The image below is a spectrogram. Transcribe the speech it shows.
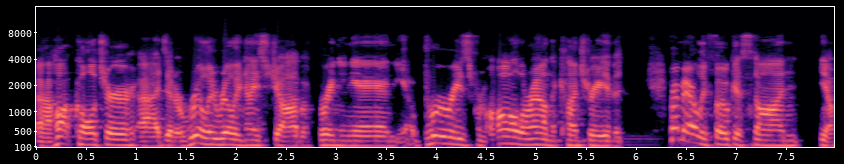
uh, Hop Culture uh, did a really, really nice job of bringing in, you know, breweries from all around the country that primarily focused on you know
